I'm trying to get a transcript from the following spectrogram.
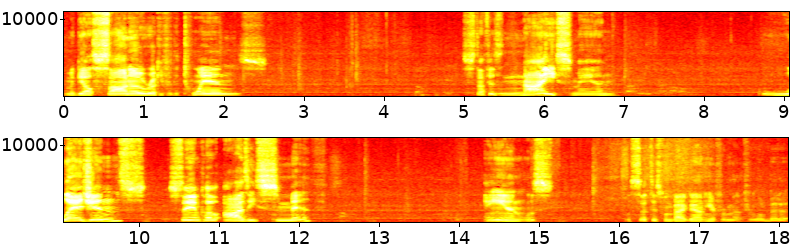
Miguel Sano, rookie for the Twins. Stuff is nice, man. Legends. Sam Club Ozzie Smith. And let's let's set this one back down here for a minute for a little bit.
